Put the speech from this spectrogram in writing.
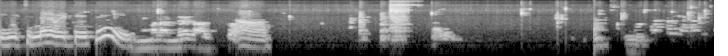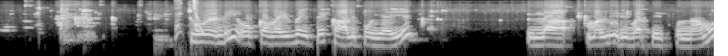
ఇవి చిన్నగా పెట్టేసి చూడండి ఒక వైపు అయితే కాలిపోయాయి. ఇలా మళ్ళీ రివర్స్ చేసుకుందాము.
